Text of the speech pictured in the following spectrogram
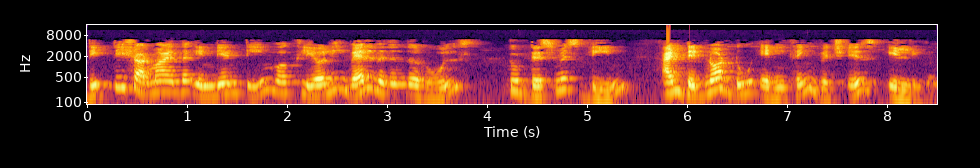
Deepti Sharma and the Indian team were clearly well within the rules to dismiss Dean and did not do anything which is illegal.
